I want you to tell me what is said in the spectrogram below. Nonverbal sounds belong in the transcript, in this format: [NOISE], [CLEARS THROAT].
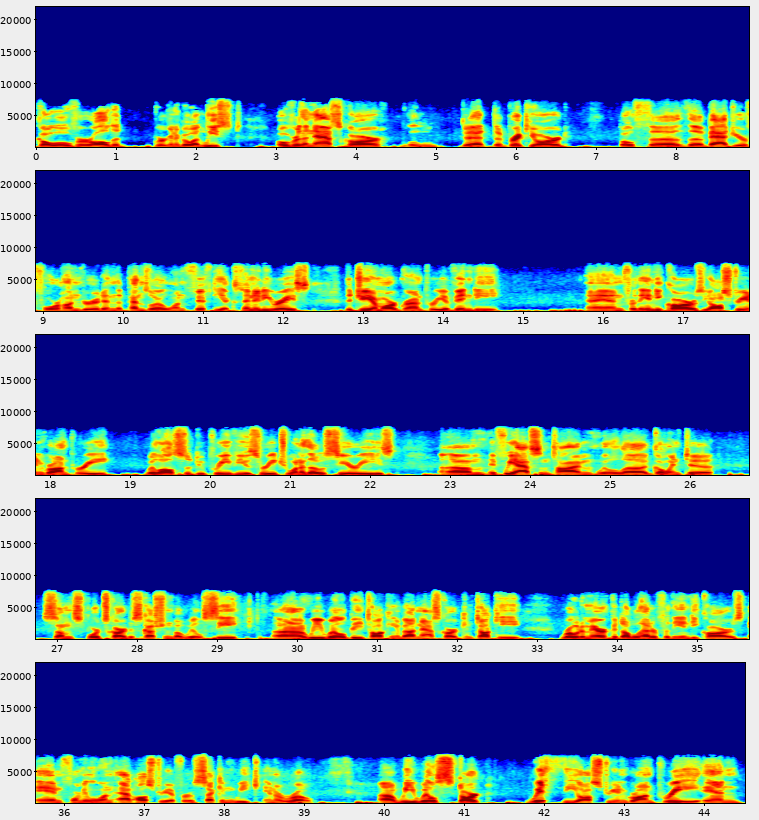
go over all the, we're going to go at least over the NASCAR. We'll at the Brickyard, both uh, the Badger 400 and the Pennzoil 150 Xfinity race, the GMR Grand Prix of Indy, and for the Indy cars, the Austrian Grand Prix. We'll also do previews for each one of those series. Um, if we have some time, we'll uh, go into some sports car discussion, but we'll see. Uh, we will be talking about NASCAR Kentucky, Road America doubleheader for the Indy cars, and Formula One at Austria for a second week in a row. Uh, we will start with the Austrian Grand Prix and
